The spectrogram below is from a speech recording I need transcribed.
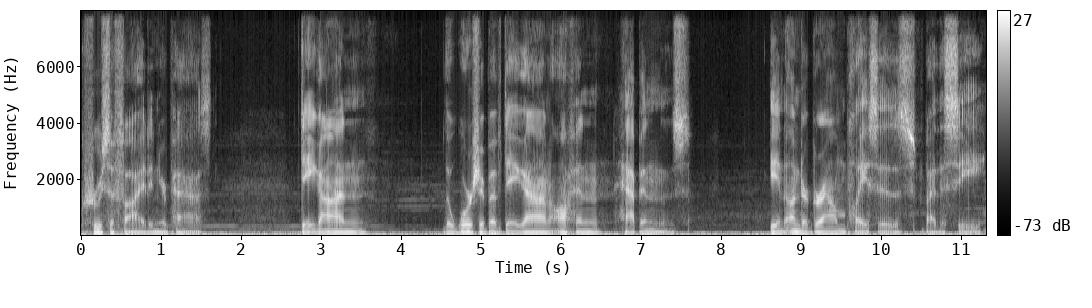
crucified in your past Dagon the worship of Dagon often happens in underground places by the sea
